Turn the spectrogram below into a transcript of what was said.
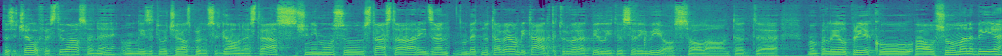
Tas ir čelo festivāls, vai ne? Un līdz ar to čels, protams, ir galvenais tēls šī mūsu stāstā arī dzēn. Bet nu, tā vēlme bija tāda, ka tur varētu piedalīties arī violas solo. Un tad uh, Man par lielu prieku Paula Šumana bija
